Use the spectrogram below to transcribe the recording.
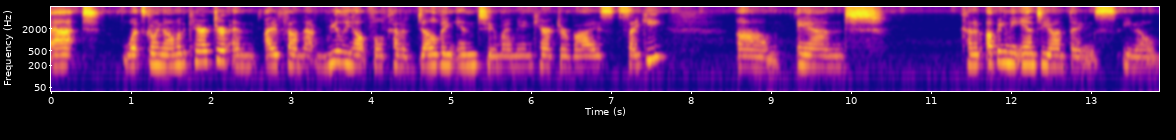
at what's going on with the character and I found that really helpful kind of delving into my main character Vi's psyche. Um, and kind of upping the ante on things, you know,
